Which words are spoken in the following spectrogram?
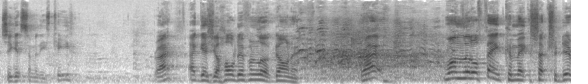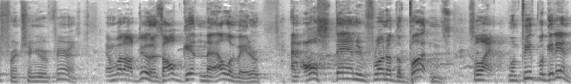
So you get some of these teeth, right? That gives you a whole different look, don't it? right? One little thing can make such a difference in your appearance. And what I'll do is I'll get in the elevator and I'll stand in front of the buttons. So, like, when people get in,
